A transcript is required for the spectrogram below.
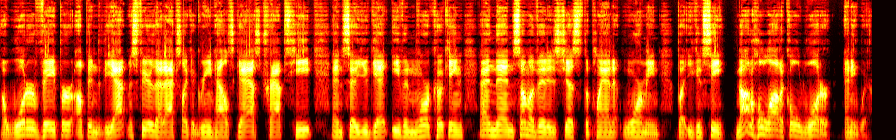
water vapor up into the atmosphere that acts like a greenhouse gas, traps heat, and so you get even more cooking. And then some of it is just the planet warming. But you can see not a whole lot of cold water anywhere.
